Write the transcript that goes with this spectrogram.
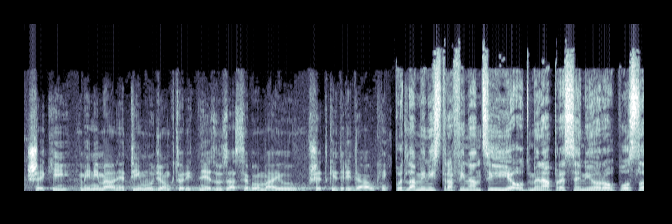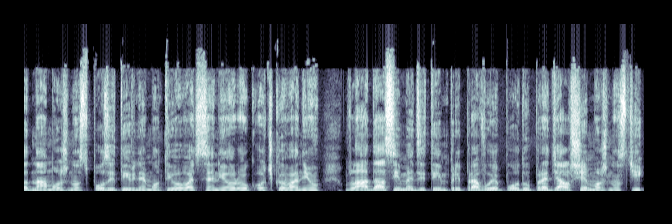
šeky minimálne tým ľuďom, ktorí dnes už za sebou majú všetky tri dávky. Podľa ministra financií je odmena pre seniorov posledná možnosť pozitívne motivovať seniorov k očkovaniu. Vláda si medzi tým pripravuje pôdu pre ďalšie možnosti.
